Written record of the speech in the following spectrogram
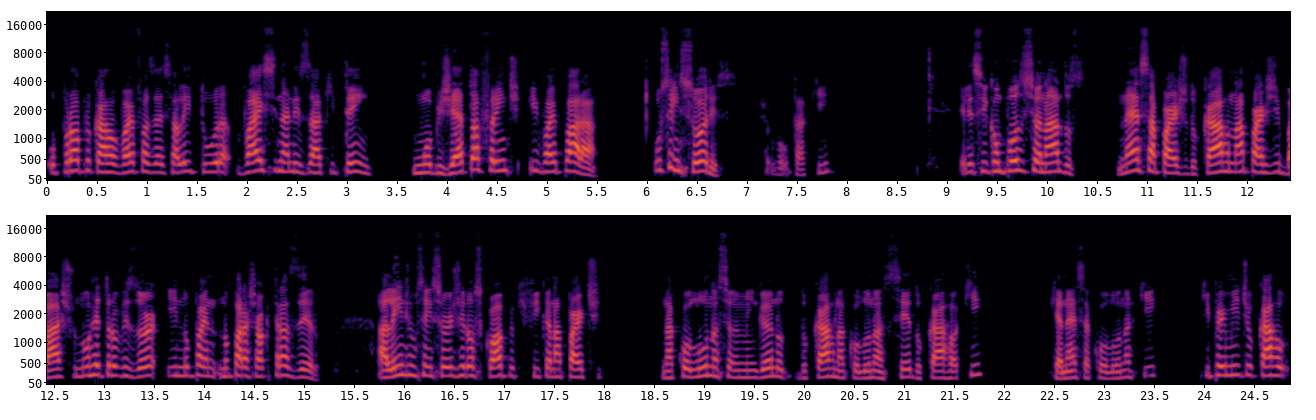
o próprio carro vai fazer essa leitura, vai sinalizar que tem um objeto à frente e vai parar. Os sensores, deixa eu voltar aqui, eles ficam posicionados nessa parte do carro, na parte de baixo, no retrovisor e no, no para-choque traseiro. Além de um sensor giroscópio que fica na parte, na coluna, se eu não me engano, do carro, na coluna C do carro aqui, que é nessa coluna aqui, que permite o carro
